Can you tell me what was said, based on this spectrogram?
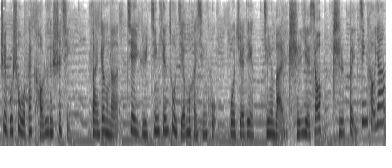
这不是我该考虑的事情。反正呢，鉴于今天做节目很辛苦，我决定今晚吃夜宵，吃北京烤鸭。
